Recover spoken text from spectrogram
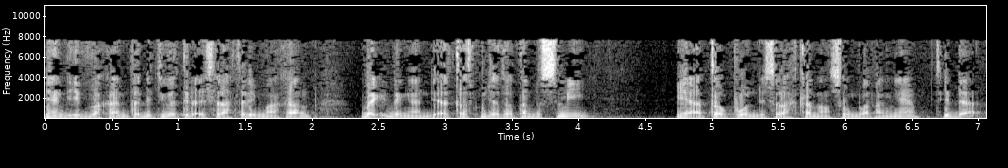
yang dihibahkan tadi juga tidak diserah terimakan baik dengan di atas pencatatan resmi ya ataupun diserahkan langsung barangnya tidak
